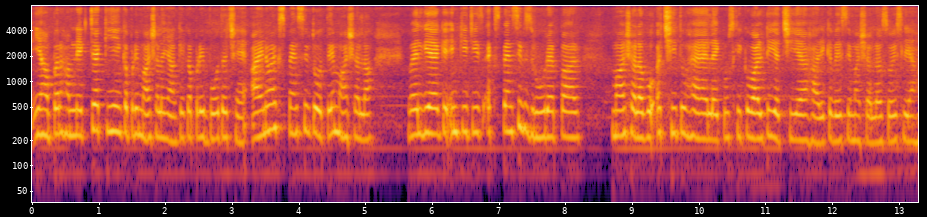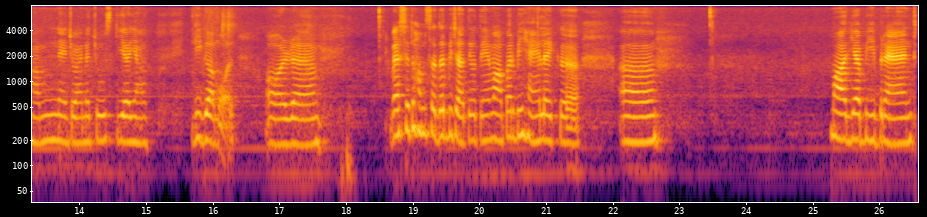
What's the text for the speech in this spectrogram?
यहाँ पर हमने एक चेक किए हैं कपड़े माशाल्लाह यहाँ के कपड़े बहुत अच्छे हैं। आई नो एक्सपेंसिव तो होते हैं माशाल्लाह। वेल ये है कि इनकी चीज़ एक्सपेंसिव ज़रूर है पर माशाल्लाह वो अच्छी तो है लाइक उसकी क्वालिटी अच्छी है हर एक वे से माशाल्लाह। सो इसलिए हमने जो है ना चूज़ किया यहाँ गीगा मॉल और वैसे तो हम सदर भी जाते होते हैं वहाँ पर भी हैं लाइक मारिया बी ब्रांड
